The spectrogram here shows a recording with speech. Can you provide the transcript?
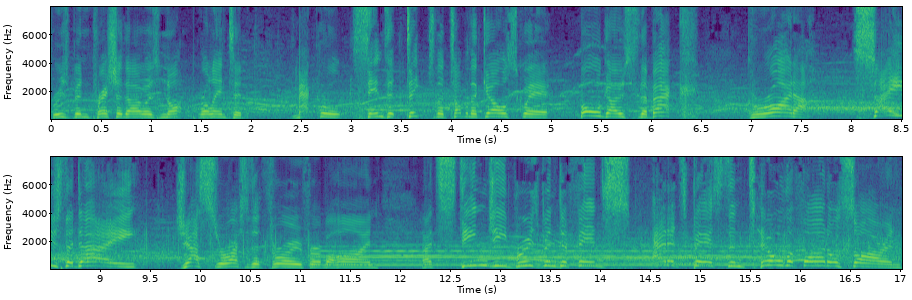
Brisbane pressure, though, has not relented. Mackrell sends it deep to the top of the goal square. Ball goes to the back. Grider saves the day, just rushes it through for a behind. That stingy Brisbane defence its best until the final siren.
